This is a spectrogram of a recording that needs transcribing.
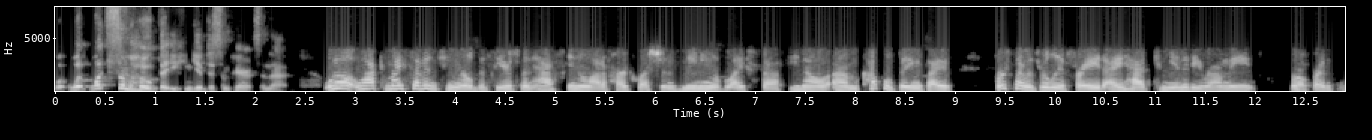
what, what what's some hope that you can give to some parents in that? Well, Locke, my 17 year old this year has been asking a lot of hard questions, meaning of life stuff. You know, um, a couple things. I first I was really afraid. I had community around me, girlfriends to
